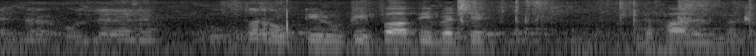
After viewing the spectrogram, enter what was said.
ਇੱਧਰ ਖੋਲੇ ਹੋਏ ਨੇ ਉੱਪਰ ਰੋਟੀ ਰੋਟੀ ਪਾਤੀ ਬੱਚੇ। ਦਿਖਾ ਦੇ ਉੱਧਰ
